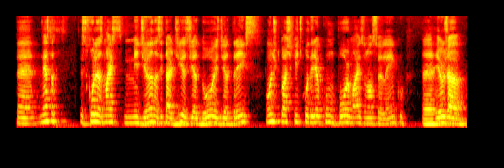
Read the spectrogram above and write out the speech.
é, nessas escolhas mais medianas e tardias, dia 2, dia 3, onde que tu acha que a gente poderia compor mais o nosso elenco? É, eu já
